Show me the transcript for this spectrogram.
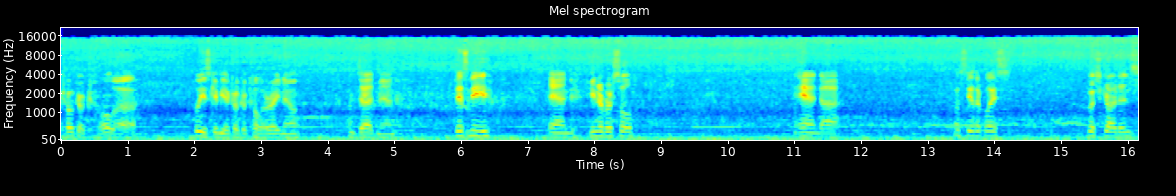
Coca-Cola. Please give me a Coca-Cola right now. I'm dead, man. Disney and Universal and uh, what's the other place? Busch Gardens.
